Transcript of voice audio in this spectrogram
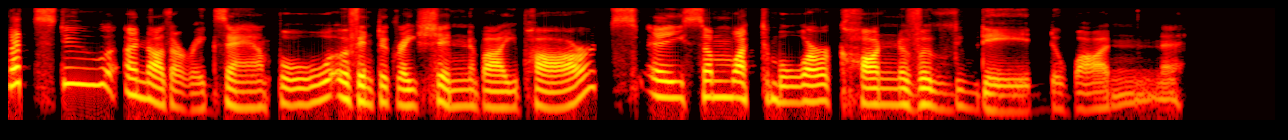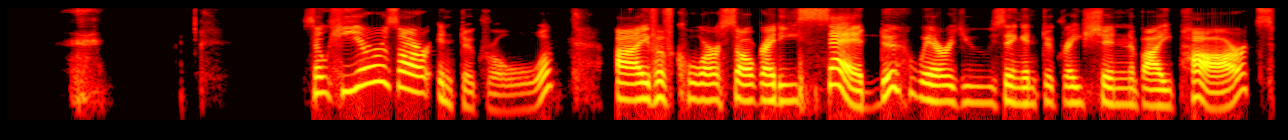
Let's do another example of integration by parts, a somewhat more convoluted one. So here's our integral. I've of course already said we're using integration by parts,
